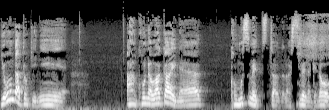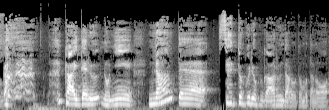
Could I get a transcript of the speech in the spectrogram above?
読んだ時に、あ、こんな若いね、小娘って言ったら失礼だけど、が 書いてるのに、なんて説得力があるんだろうと思ったの。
